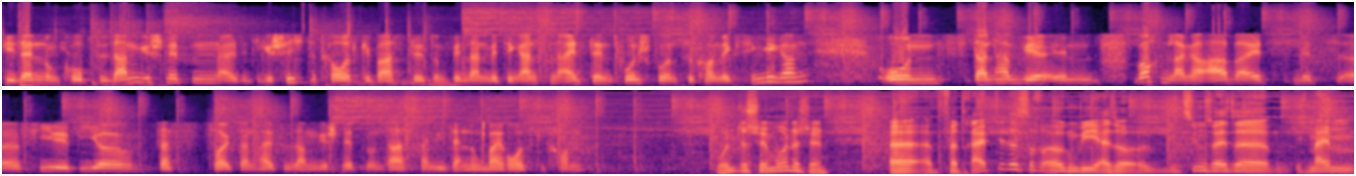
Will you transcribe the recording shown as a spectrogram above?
die Sendung grob zusammengeschnitten, also die Geschichte draus gebastelt und bin dann mit den ganzen einzelnen Tonspuren zu Comics hingegangen. Und dann haben wir in wochenlanger Arbeit mit äh, viel Bier das Zeug dann halt zusammengeschnitten und da ist dann die Sendung bei rausgekommen. Wunderschön, wunderschön. Äh, vertreibt ihr das doch irgendwie? Also, beziehungsweise, ich meine,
